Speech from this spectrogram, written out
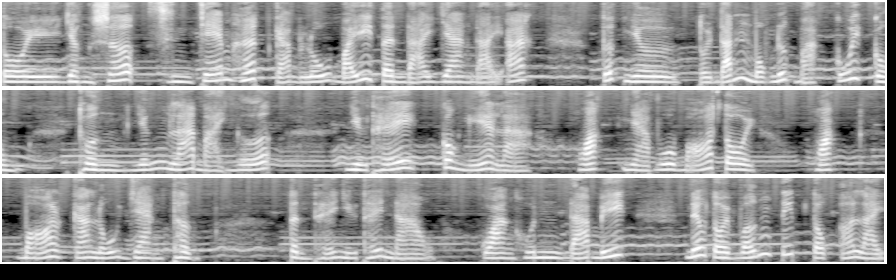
tôi dần sớ xin chém hết cả lũ bảy tên đại gian đại ác. Tức như tôi đánh một nước bạc cuối cùng, thuần những lá bài ngựa. Như thế có nghĩa là hoặc nhà vua bỏ tôi, hoặc bỏ cả lũ gian thần. Tình thế như thế nào? quan Huynh đã biết, nếu tôi vẫn tiếp tục ở lại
